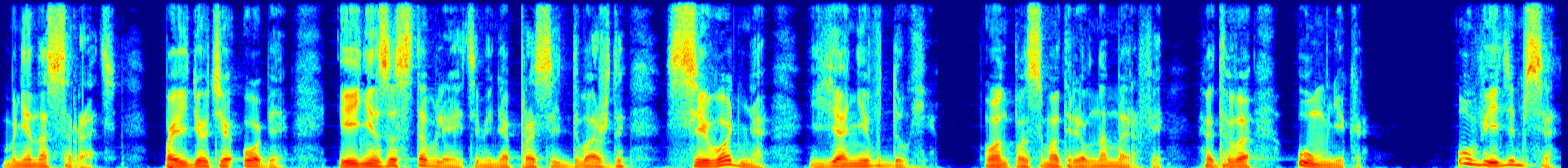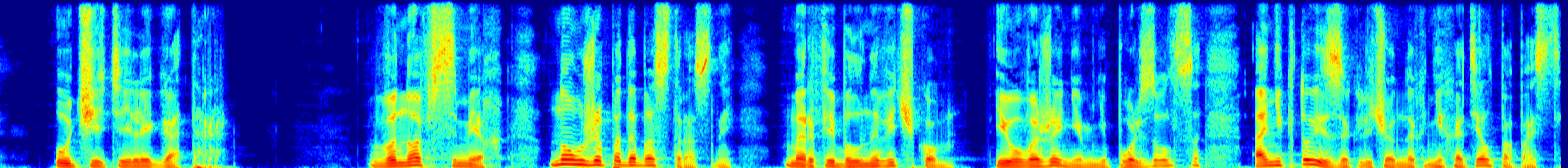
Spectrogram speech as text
мне насрать. Пойдете обе и не заставляйте меня просить дважды. Сегодня я не в духе». Он посмотрел на Мерфи, этого умника. «Увидимся, учитель-легатор». Вновь смех, но уже подобострастный. Мерфи был новичком и уважением не пользовался, а никто из заключенных не хотел попасть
